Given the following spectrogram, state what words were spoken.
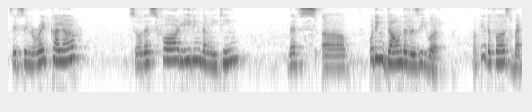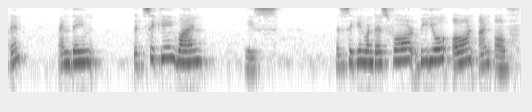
so it's in red color. So that's for leaving the meeting. That's uh, putting down the receiver okay the first button and then the second one is that's the second one that's for video on and off.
